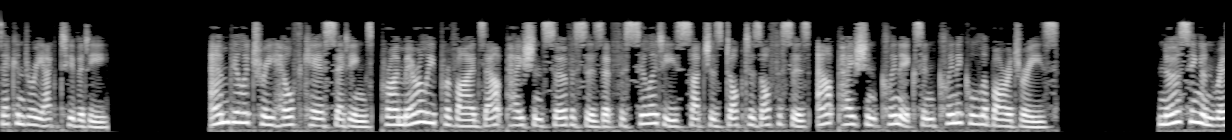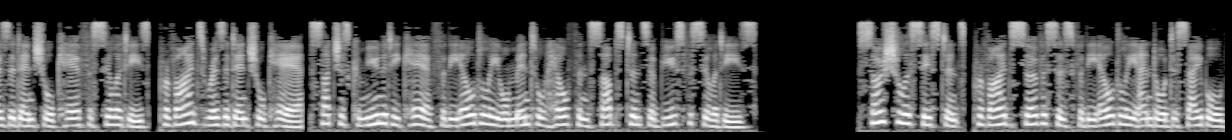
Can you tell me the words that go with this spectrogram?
secondary activity. Ambulatory healthcare settings, primarily provides outpatient services at facilities such as doctors' offices, outpatient clinics and clinical laboratories. Nursing and residential care facilities, provides residential care, such as community care for the elderly or mental health and substance abuse facilities. Social assistance provides services for the elderly and or disabled,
